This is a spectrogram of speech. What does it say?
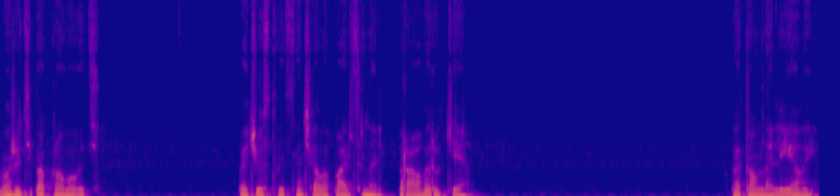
Можете попробовать почувствовать сначала пальцы на правой руке, потом на левый.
